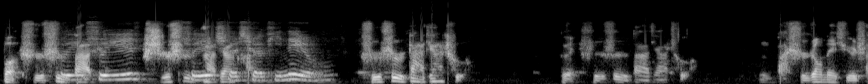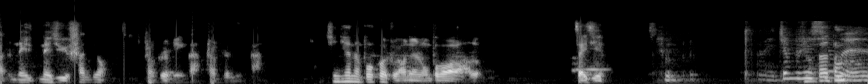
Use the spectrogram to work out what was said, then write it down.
不时事大属于时事大家扯皮内容。时事大家扯，对时事大家扯，嗯，把时政那句删那那句删掉，政治敏感，政治敏感。今天的播客主要内容播报完了，再见。什么？哎，这不是新闻。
